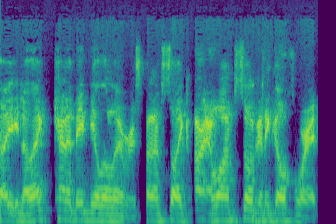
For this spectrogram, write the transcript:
So you know, that kind of made me a little nervous, but I'm still like, all right, well, I'm still gonna go for it.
